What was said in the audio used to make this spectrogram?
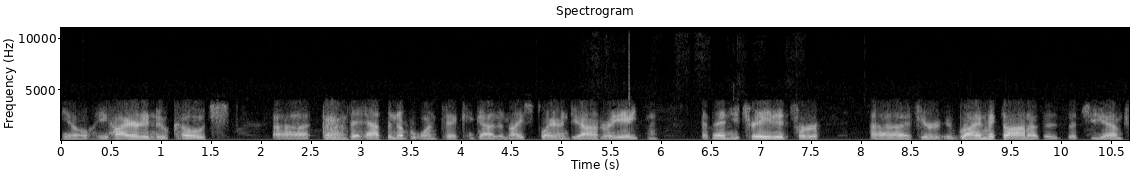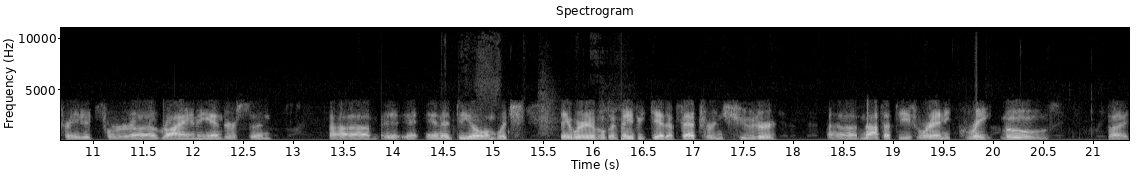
You know, he hired a new coach. Uh, they had the number one pick and got a nice player in DeAndre Ayton, and then you traded for uh, if you're Ryan McDonough, the, the GM traded for uh, Ryan Anderson uh, in, in a deal in which they were able to maybe get a veteran shooter. Uh, not that these were any great moves, but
